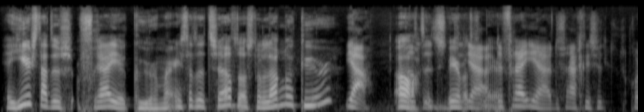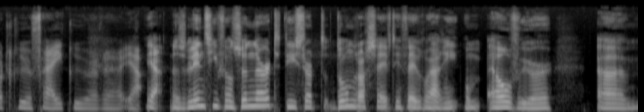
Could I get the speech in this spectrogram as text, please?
ja, hier staat dus vrije kuur. Maar is dat hetzelfde als de lange kuur? Ja, Oh, dat is weer wat ja, geleerd. de vrij, ja, dus eigenlijk is het korte kuur, vrije kuur. eh, ja. Ja, dus Lindsay van Zundert, die start donderdag 17 februari om 11 uur ehm,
